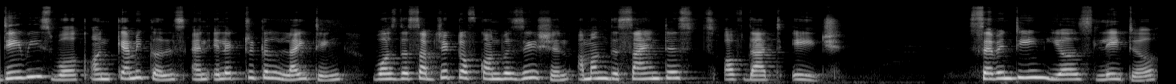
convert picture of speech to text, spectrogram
Davy's work on chemicals and electrical lighting was the subject of conversation among the scientists of that age. Seventeen years later,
